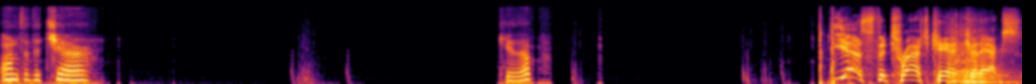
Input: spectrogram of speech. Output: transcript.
onto the chair. Get up. Yes, the trash can connects.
